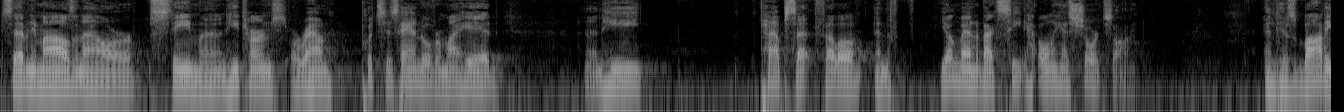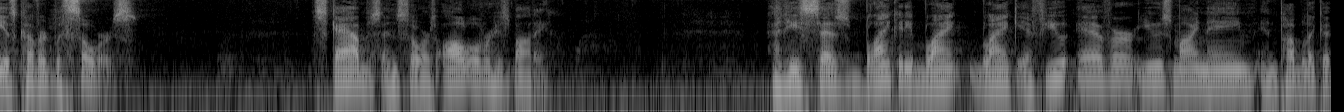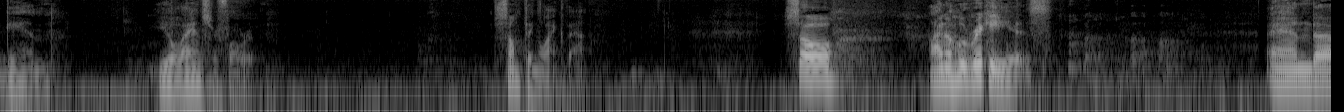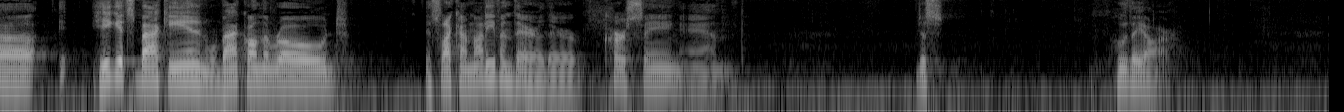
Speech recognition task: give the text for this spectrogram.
70 miles an hour, steaming, and he turns around, puts his hand over my head, and he taps that fellow, and the young man in the back seat only has shorts on. and his body is covered with sores scabs and sores all over his body. And he says, blankety blank blank, if you ever use my name in public again, you'll answer for it. Something like that. So, I know who Ricky is. And uh, he gets back in, and we're back on the road. It's like I'm not even there. They're cursing and just who they are.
